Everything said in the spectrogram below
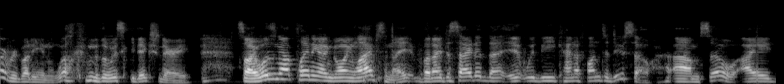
everybody, and welcome to the Whiskey Dictionary. So, I was not planning on going live tonight, but I decided that it would be kind of fun to do so. Um, so, I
